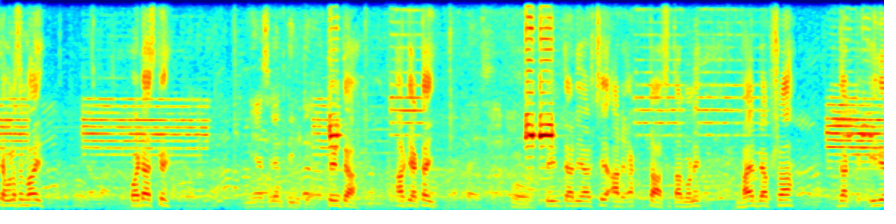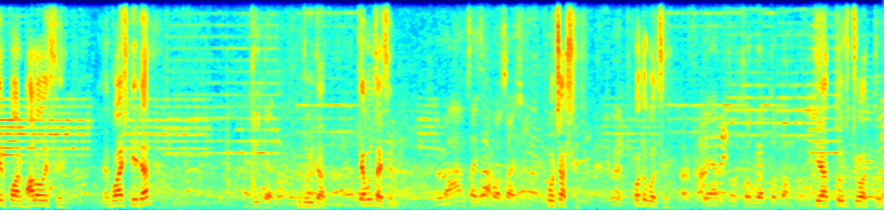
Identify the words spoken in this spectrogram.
কেমন আছেন ভাই? কয়টা আজকে? নিয়ে আসছিলাম তিনটে। তিনটা। আর কি একটাই? একটা ও তিনটা নিয়ে আসছে আর একটা আছে। তার মানে ভাইয়ের ব্যবসা যাক ঈদের পর ভালো হয়েছে। বয়স কি এটার? দুই দাঁত। কেমন চাইছেন? পঁচাশি। কত বলছে? তিয়াত্তর চুয়াত্তর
